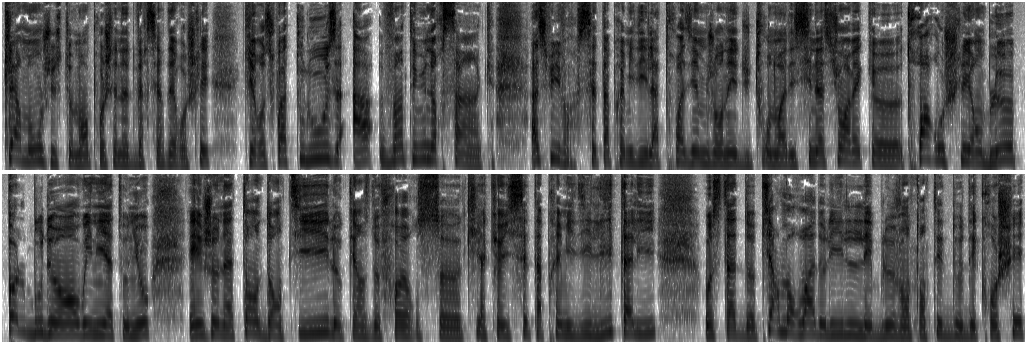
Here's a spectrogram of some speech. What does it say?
Clermont, justement, prochain adversaire des Rochelais, qui reçoit Toulouse à 21h05. À suivre cet après-midi, la troisième journée du tournoi Destination avec trois Rochelais en bleu, Paul Boudin, Winnie Antonio et Jonathan Le 15 de France euh, qui accueille cet après-midi l'Italie au stade Pierre-Mauroy de Lille. Les Bleus vont tenter de décrocher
